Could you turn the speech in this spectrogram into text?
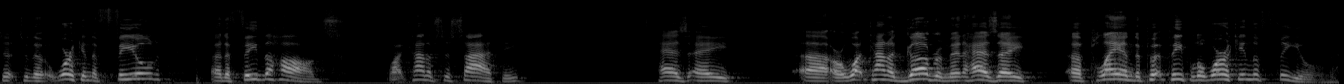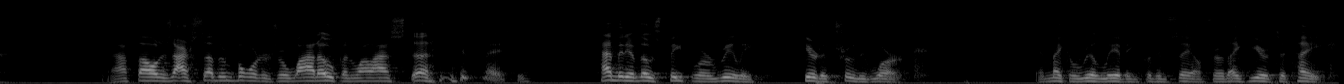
to, to the work in the field uh, to feed the hogs. What kind of society has a, uh, or what kind of government has a, a plan to put people to work in the field? And I thought as our southern borders are wide open while I was studying this message, how many of those people are really here to truly work and make a real living for themselves? Or are they here to take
